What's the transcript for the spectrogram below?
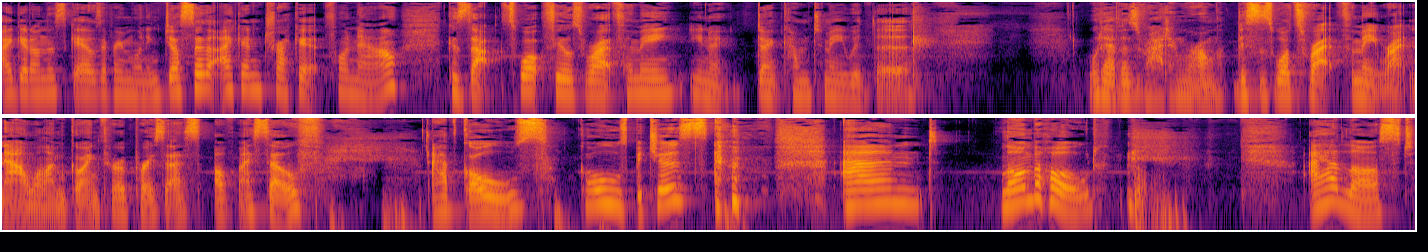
I get on the scales every morning just so that I can track it for now, because that's what feels right for me. You know, don't come to me with the whatever's right and wrong. This is what's right for me right now while I'm going through a process of myself. I have goals, goals, bitches. and lo and behold, I had lost,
